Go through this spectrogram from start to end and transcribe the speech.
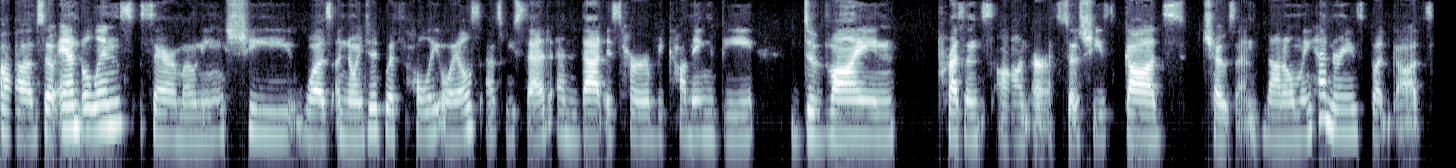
Uh, so Anne Boleyn's ceremony, she was anointed with holy oils, as we said, and that is her becoming the divine presence on earth. So she's God's chosen, not only Henry's, but God's.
